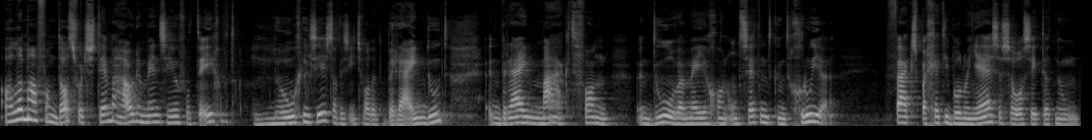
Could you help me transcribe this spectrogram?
allemaal van dat soort stemmen houden mensen heel veel tegen. Wat logisch is, dat is iets wat het brein doet. Het brein maakt van een doel waarmee je gewoon ontzettend kunt groeien. Vaak spaghetti bolognese, zoals ik dat noem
